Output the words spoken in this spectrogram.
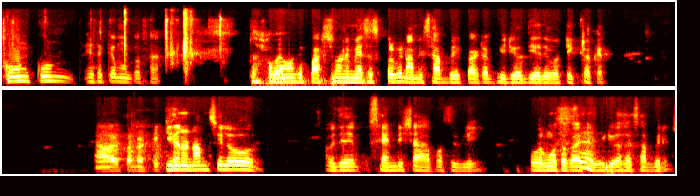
কোন কোন এটা কেমন কথা? তো সবাই আমাকে পার্সোনালি মেসেজ করবেন আমি সাব্বির কয়েকটা ভিডিও দিয়ে দেবো টিকটকে। আমার কোনো কি যেন নাম ছিল ওর? ওই যে স্যান্ডি শাহ পসিবলি ওর মতো কয়েকটা ভিডিও আছে সাব্বিরের।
